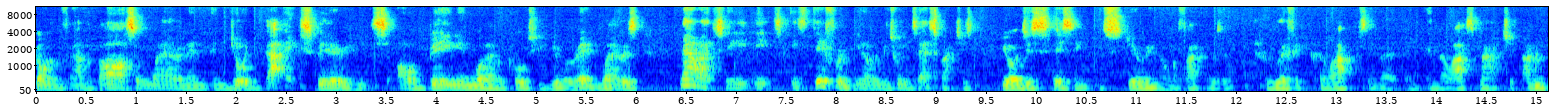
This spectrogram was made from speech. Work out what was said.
gone and found a bar somewhere and then enjoyed that experience of being in whatever culture you were in. Whereas now, actually, it's it's different. You know, in between test matches, you're just sitting and stewing on the fact that there's a horrific collapse in the in, in, the last match, and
